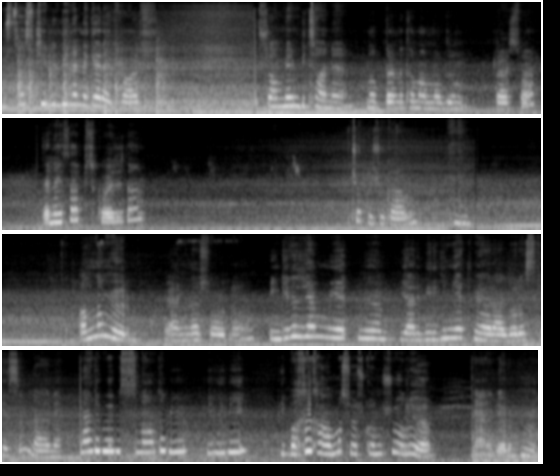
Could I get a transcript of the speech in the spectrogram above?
Mesela bu ses kirliliğine ne gerek var? Şu an benim bir tane notlarını tamamladığım ders var. Deneysel psikolojiden çok düşük aldım. Anlamıyorum yani ne sorduğunu. İngilizcem mi yetmiyor? Yani bilgim yetmiyor herhalde orası kesin de hani. Genelde böyle bir sınavda bir bir, bir, bir, bir baka kalma söz konusu oluyor. Yani diyorum hmm,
